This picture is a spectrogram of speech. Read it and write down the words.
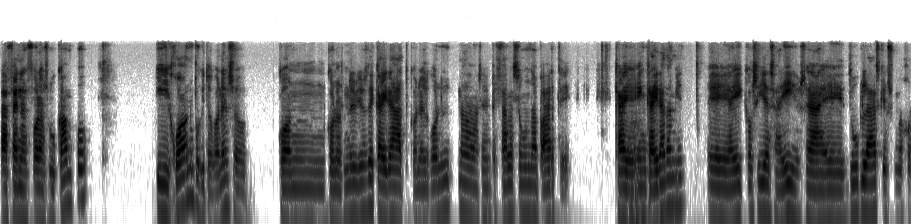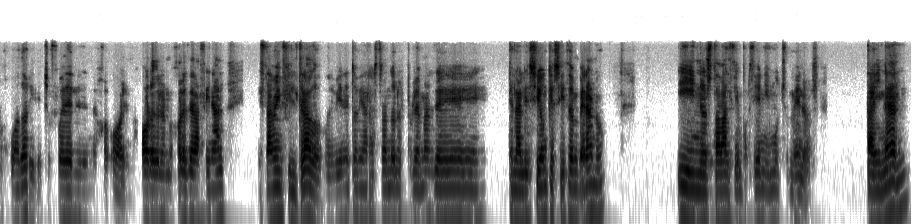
la Final Four a su campo y juegan un poquito con eso, con, con los nervios de Kairat, con el gol nada más empezar la segunda parte. En Kairat también eh, hay cosillas ahí, o sea, eh, Douglas, que es un mejor jugador y de hecho fue del mejor, o el mejor de los mejores de la final, estaba infiltrado, porque viene todavía arrastrando los problemas de, de la lesión que se hizo en verano y no estaba al 100% ni mucho menos. Tainan,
